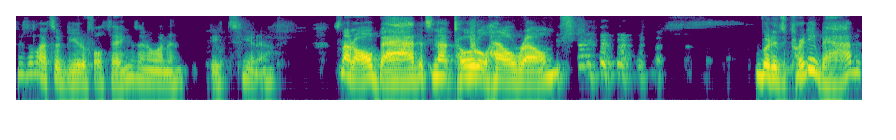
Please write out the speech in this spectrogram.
there's lots of beautiful things. I don't want to be, you know, it's not all bad. It's not total hell realm, but it's pretty bad.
